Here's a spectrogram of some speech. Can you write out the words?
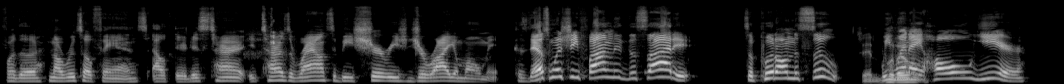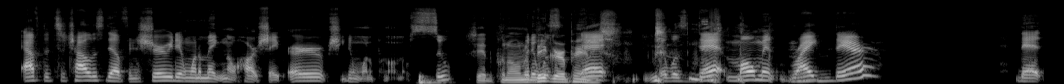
for the Naruto fans out there. This turn it turns around to be Shuri's Jiraiya moment because that's when she finally decided to put on the suit. She had to We went her- a whole year after T'Challa's death, and Shuri didn't want to make no heart shaped herb. She didn't want to put on no suit. She had to put on But a it was bigger that- appearance. It was that moment right Mhm. there that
